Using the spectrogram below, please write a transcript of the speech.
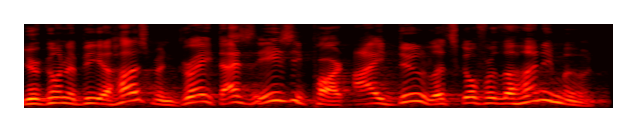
you're going to be a husband. Great, that's the easy part. I do, let's go for the honeymoon.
